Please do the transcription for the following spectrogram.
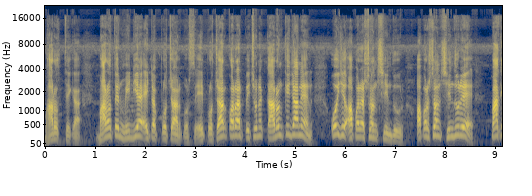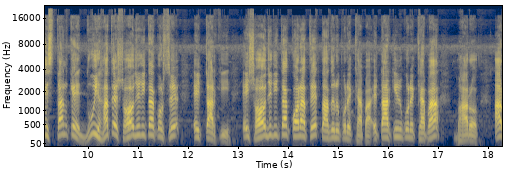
ভারত থেকে। ভারতের মিডিয়া এটা প্রচার করছে। এই প্রচার করার পিছনে কারণ কি জানেন? ওই যে অপারেশন সিন্দুর। অপারেশন সিন্দুরে পাকিস্তানকে দুই হাতে সহযোগিতা করছে এই টার্কি। এই সহযোগিতা করাতে তাদের উপরে খ্যাপা। এই টার্কির উপরে খ্যাপা ভারত। আর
